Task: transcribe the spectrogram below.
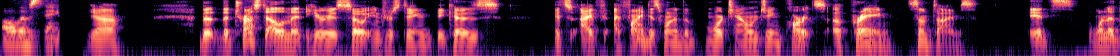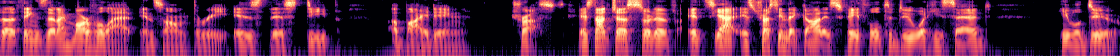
all those things. Yeah. The the trust element here is so interesting because it's I, I find it's one of the more challenging parts of praying sometimes. It's one of the things that I marvel at in Psalm 3 is this deep abiding trust. It's not just sort of it's yeah, it's trusting that God is faithful to do what he said he will do,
